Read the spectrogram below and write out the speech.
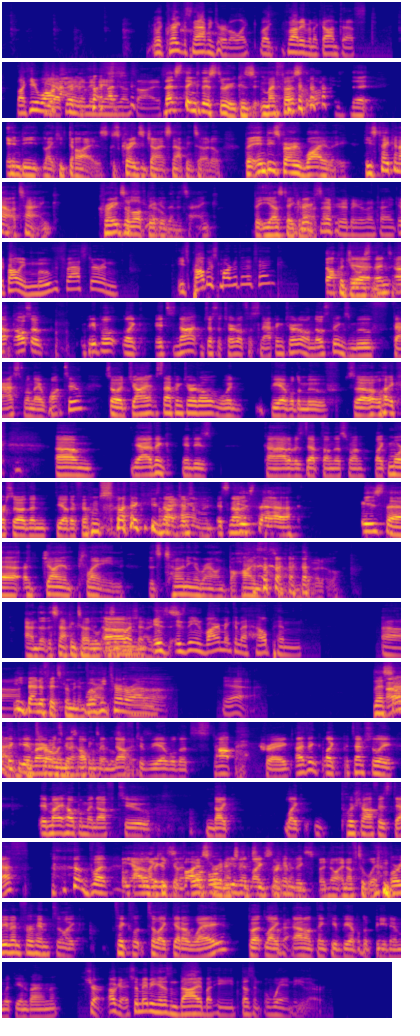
Like Craig the Snapping Turtle, like like it's not even a contest. Like he walks Yeah, in and. Indiana Jones dies. Let's think this through because my first thought is that Indy, like he dies because Craig's a giant snapping turtle, but Indy's very wily. He's taken out a tank. Craig's a lot true. bigger than a tank, but he has taken Craig's out a tank. significantly bigger than a tank. It probably moves faster and he's probably smarter than a tank. Sharper jaws Yeah, than a and uh, also people like it's not just a turtle; it's a snapping turtle, and those things move fast when they want to. So a giant snapping turtle would be able to move. So like, um, yeah, I think Indy's kind of out of his depth on this one, like more so than the other films. like he's not Okay, just. It's not. Is there is there a giant plane that's turning around behind the snapping turtle, and that the snapping turtle is the Um, question: Is is the environment going to help him? Uh, he benefits from an environment. will he turn around? Uh, yeah. I don't think the can throw environment's going to help him snapping turtle's enough to be able to stop Craig. I think like potentially it might help him enough to like like push off his death, but Yeah, I don't like think he it's gonna, survives or, for or an extra even two like for him seconds, to, but not enough to win. or even for him to like take to like get away. But like Okay. I don't think he'd be able to beat him with the environment. Sure. Okay. So maybe he doesn't die, but he doesn't win either.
